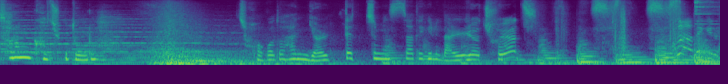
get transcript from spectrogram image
사람 가지고 놀아? 적어도 한 열 대쯤은 싸대기를 날려줘야지. 싸대기를.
